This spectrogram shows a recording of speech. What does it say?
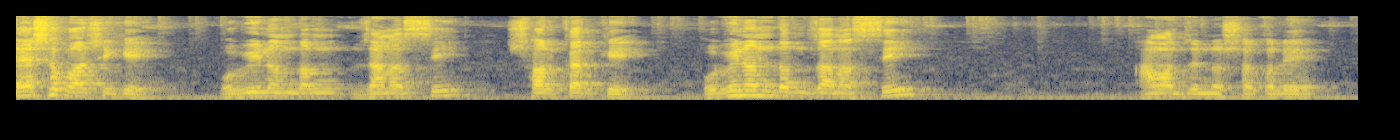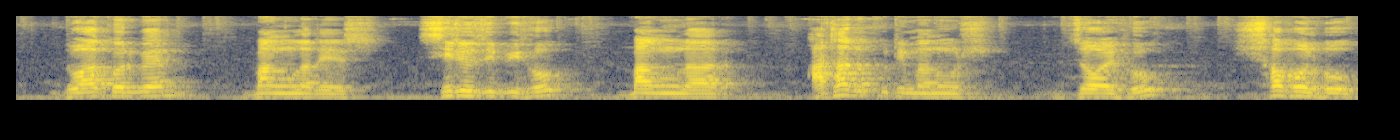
দেশবাসীকে অভিনন্দন জানাচ্ছি। সরকারকে অভিনন্দন জানাচ্ছি। আমার জন্য সকলে দোয়া করবেন, বাংলাদেশ চিরজীবী হোক, বাংলার আঠারো কোটি মানুষ জয় হোক, সফল হোক।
